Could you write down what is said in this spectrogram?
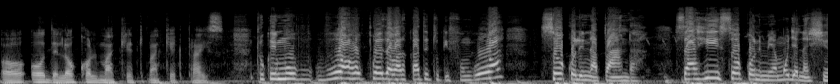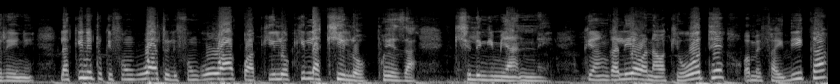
or, or the local market market price. tukimvua huu pweza wakati tukifungua soko linapanda. Saa hii soko ni mia moja na ishirini, lakini tukifungua tulifungua kwa kilo kila kilo pweza shilingi mia nne. Ukiangalia wanawake wote wamefaidika,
